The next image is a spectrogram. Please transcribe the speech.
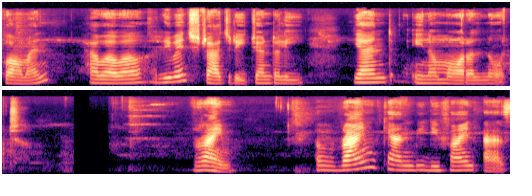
common. However, revenge tragedy generally end in a moral note. Rhyme. A rhyme can be defined as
